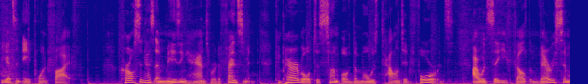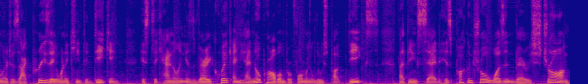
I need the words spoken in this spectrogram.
he gets an 8.5. Karlsson has amazing hands for a defenseman, comparable to some of the most talented forwards. I would say he felt very similar to Zach Parise when it came to deking. His stick handling is very quick and he had no problem performing loose puck dekes. That being said, his puck control wasn't very strong,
